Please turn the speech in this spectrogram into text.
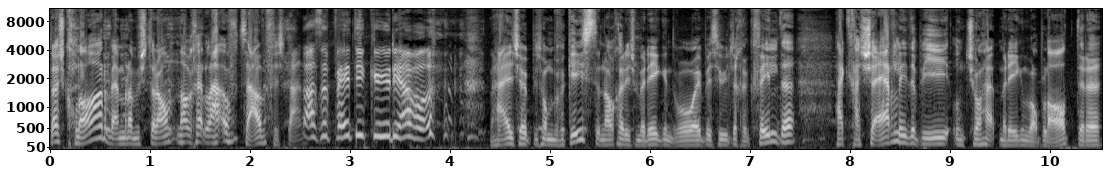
Das ist klar, wenn man am Strand nachher läuft, selbstverständlich. Also Pediküre, jawohl. Nein, das ist etwas, was man vergisst. Und nachher ist man irgendwo im südlichen Gefilde, hat kein Scherli dabei und schon hat man irgendwo Blattern,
